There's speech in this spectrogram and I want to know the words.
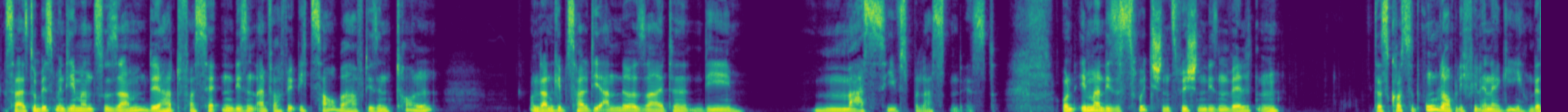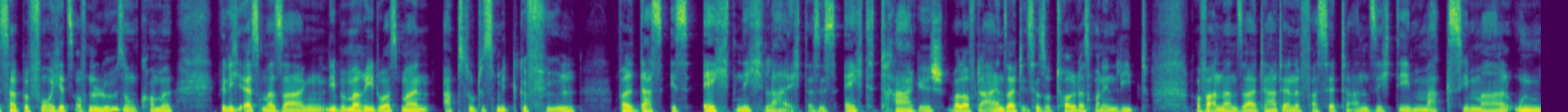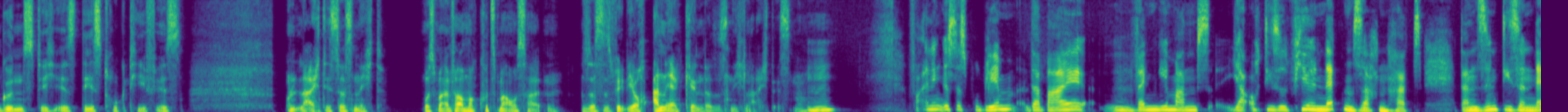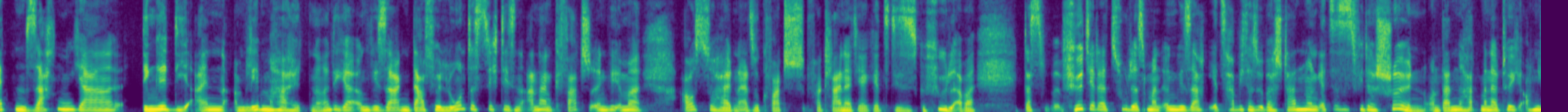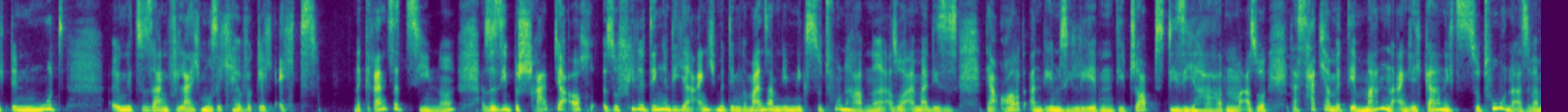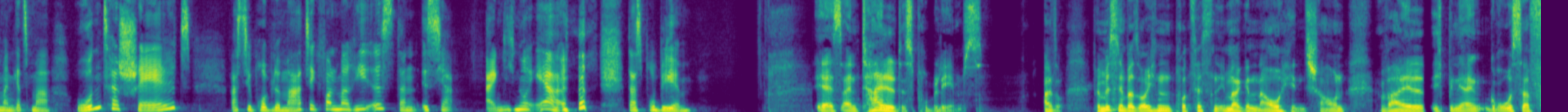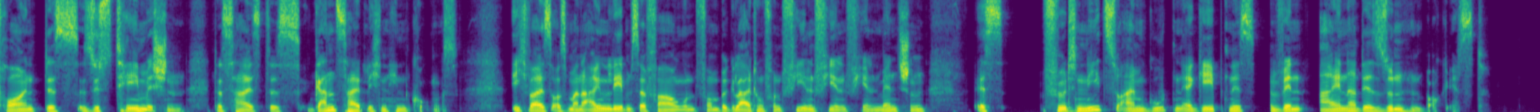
Das heißt, du bist mit jemandem zusammen, der hat Facetten, die sind einfach wirklich zauberhaft, die sind toll. Und dann gibt's halt die andere Seite, die massivst belastend ist. Und immer dieses Switchen zwischen diesen Welten, das kostet unglaublich viel Energie. Und deshalb, bevor ich jetzt auf eine Lösung komme, will ich erstmal sagen, liebe Marie, du hast mein absolutes Mitgefühl, weil das ist echt nicht leicht. Das ist echt tragisch, weil auf der einen Seite ist er so toll, dass man ihn liebt. Auf der anderen Seite hat er eine Facette an sich, die maximal ungünstig ist, destruktiv ist. Und leicht ist das nicht. Muss man einfach auch mal kurz mal aushalten. Also das ist wirklich auch anerkennen, dass es nicht leicht ist. Ne? Mhm. Vor allen Dingen ist das Problem dabei, wenn jemand ja auch diese vielen netten Sachen hat, dann sind diese netten Sachen ja Dinge, die einen am Leben halten, ne? die ja irgendwie sagen, dafür lohnt es sich, diesen anderen Quatsch irgendwie immer auszuhalten. Also Quatsch verkleinert ja jetzt dieses Gefühl, aber das führt ja dazu, dass man irgendwie sagt, jetzt habe ich das überstanden und jetzt ist es wieder schön. Und dann hat man natürlich auch nicht den Mut, irgendwie zu sagen, vielleicht muss ich hier wirklich echt eine Grenze ziehen. Ne? Also sie beschreibt ja auch so viele Dinge, die ja eigentlich mit dem gemeinsamen Leben nichts zu tun haben. Ne? Also einmal dieses, der Ort, an dem sie leben, die Jobs, die sie haben. Also das hat ja mit dem Mann eigentlich gar nichts zu tun. Also wenn man jetzt mal runterschält, was die Problematik von Marie ist, dann ist ja eigentlich nur er das Problem. Er ist ein Teil des Problems. Also, wir müssen ja bei solchen Prozessen immer genau hinschauen, weil ich bin ja ein großer Freund des systemischen, das heißt des ganzheitlichen Hinguckens. Ich weiß aus meiner eigenen Lebenserfahrung und von Begleitung von vielen, vielen, vielen Menschen, es führt nie zu einem guten Ergebnis, wenn einer der Sündenbock ist.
